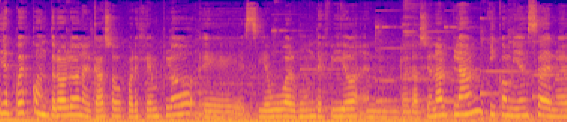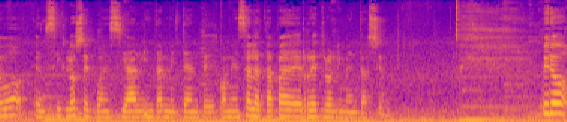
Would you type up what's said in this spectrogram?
Y después controlo en el caso, por ejemplo, eh, si hubo algún desvío en relación al plan y comienza de nuevo el ciclo secuencial intermitente, comienza la etapa de retroalimentación. Pero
